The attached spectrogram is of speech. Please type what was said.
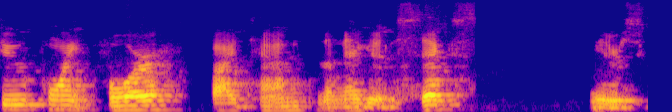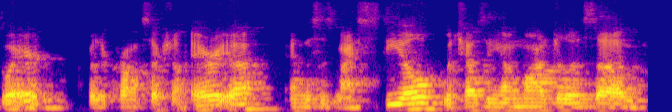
2.4 by 10 to the negative 6 meters squared for the cross-sectional area. And this is my steel, which has a young modulus of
